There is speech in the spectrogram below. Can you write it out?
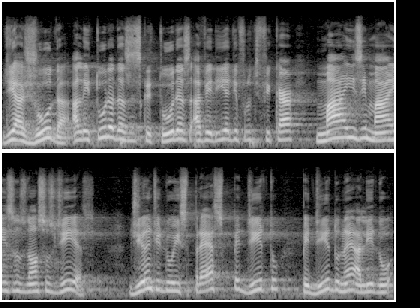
de ajuda, a leitura das Escrituras haveria de frutificar mais e mais nos nossos dias, diante do expresso pedido, pedido né, ali do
